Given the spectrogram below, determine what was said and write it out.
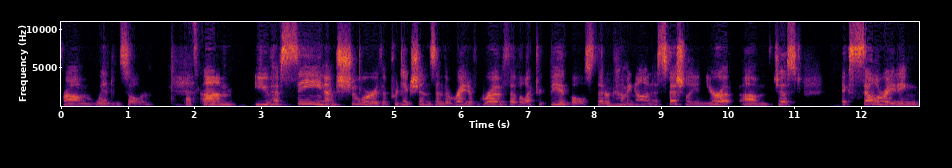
from wind and solar. That's great. Um, you have seen, I'm sure, the predictions and the rate of growth of electric vehicles that are mm-hmm. coming on, especially in Europe, um, just accelerating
